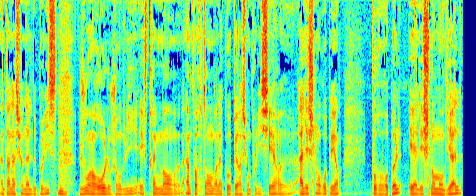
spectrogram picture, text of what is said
internationale de police, mmh. joue un rôle aujourd'hui extrêmement euh, important dans la coopération policière à l'échelon européen pour Europol et à l'échelon mondial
